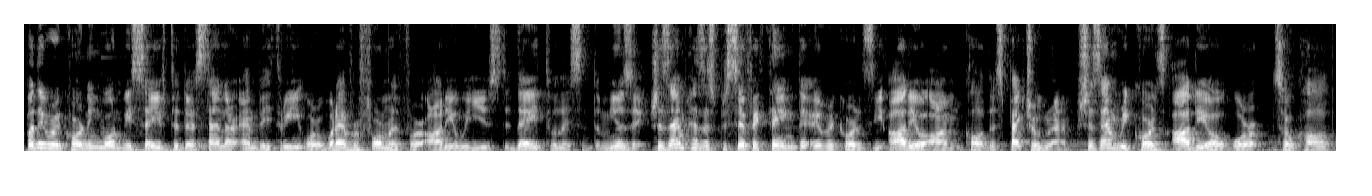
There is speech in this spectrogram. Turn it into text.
But the recording won't be saved to the standard MP3 or whatever format for audio we use today to listen to music. Shazam has a specific thing that it records the audio on called the spectrogram. Shazam records audio or so-called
